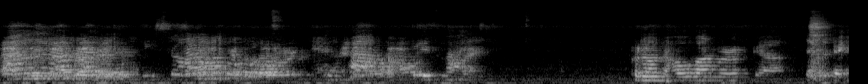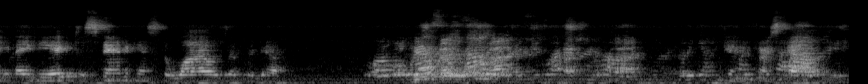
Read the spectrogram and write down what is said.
Finally, my brethren, be strong in the Lord and the power of his might. Put on the whole armor of God, that ye may be able to stand against the wiles of the devil. For we wrestle not against flesh and blood, but against principalities,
